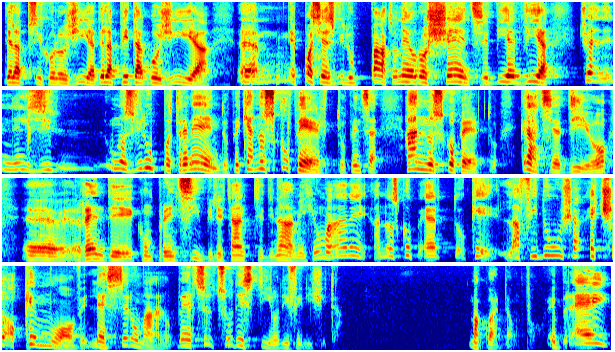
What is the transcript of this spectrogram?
della psicologia, della pedagogia ehm, e poi si è sviluppato neuroscienze e via via, cioè nel, uno sviluppo tremendo, perché hanno scoperto, pensa, hanno scoperto, grazie a Dio, eh, rende comprensibile tante dinamiche umane, hanno scoperto che la fiducia è ciò che muove l'essere umano verso il suo destino di felicità. Ma guarda un po', Ebrei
